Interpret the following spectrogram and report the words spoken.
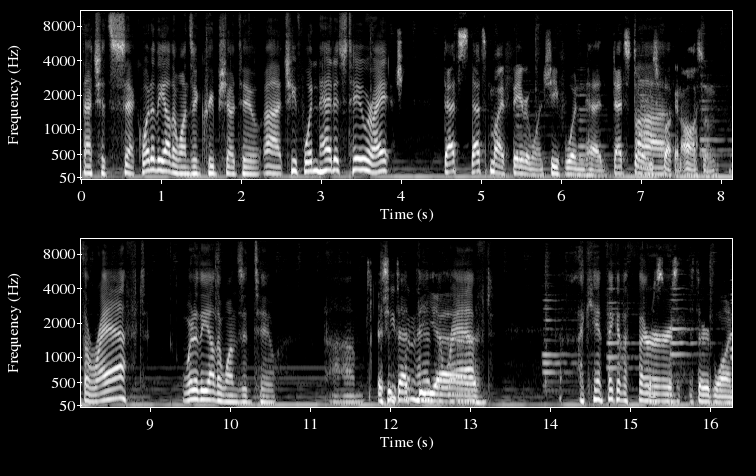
That shit's sick. What are the other ones in Creep Show too? Uh, Chief Woodenhead is too, right? That's that's my favorite one, Chief Woodenhead. That story's Uh, fucking awesome. The Raft. What are the other ones in 2? Um, Isn't Chief that Woodenhead, the, uh, Raft. I can't think of the third. the third one.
